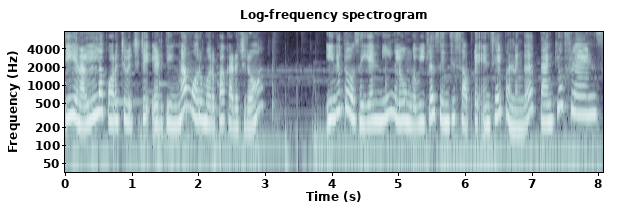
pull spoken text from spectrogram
தீயை நல்லா குறைச்சி வச்சுட்டு எடுத்தீங்கன்னா மொறு மொறுப்பாக கிடச்சிடும் இந்த தோசையை நீங்களும் உங்கள் வீட்டில் செஞ்சு சாப்பிட்டு என்ஜாய் பண்ணுங்கள் தேங்க்யூ ஃப்ரெண்ட்ஸ்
